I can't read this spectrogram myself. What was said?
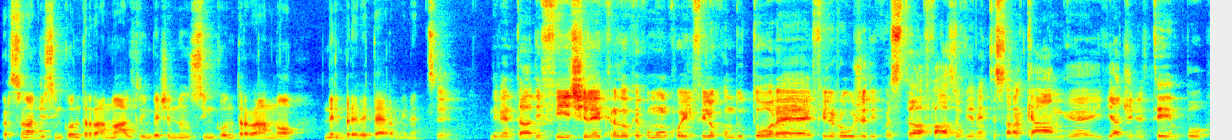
personaggi si incontreranno, altri invece non si incontreranno nel breve termine. Sì, diventa difficile. Credo che comunque il filo conduttore, il fil rouge di questa fase ovviamente sarà Kang, i viaggi nel tempo.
